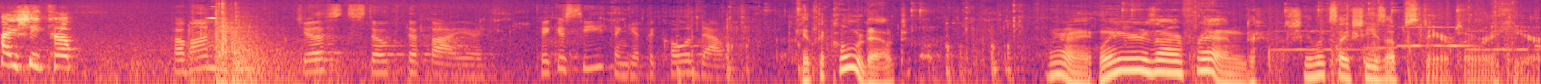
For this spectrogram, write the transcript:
hi, she cup. Come on in. Just stoke the fire. Take a seat and get the cold out. Get the cold out. All right, where's our friend? She looks like she's upstairs over here.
